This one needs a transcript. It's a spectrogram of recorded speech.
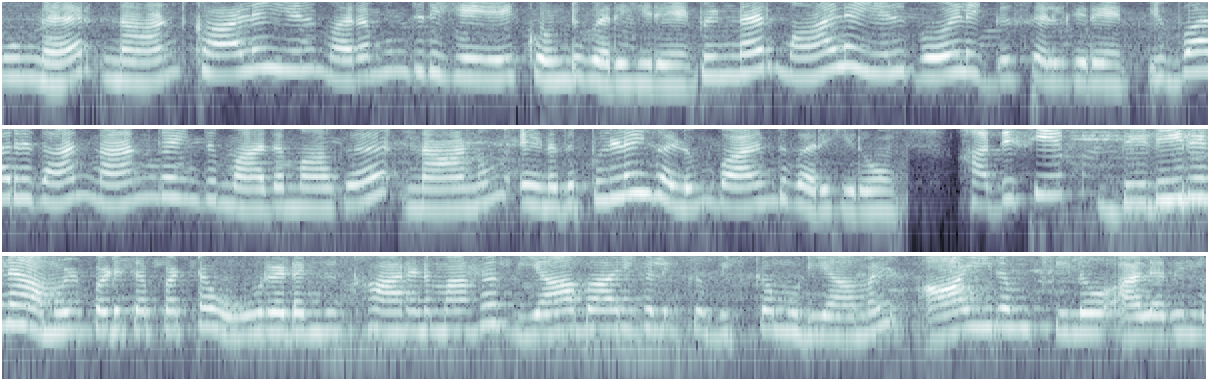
முன்னர் நான் காலையில் மரமுந்திரிகையை கொண்டு வருகிறேன். பின்னர் மாலையில் வேலைக்கு செல்கிறேன். இவ்வாறுதான் நான்கைந்து மாதமாக நானும் எனது பிள்ளைகளும் வாழ்ந்து வருகிறோம். அதிசய திடீரென அமுல்படுத்தப்பட்ட ஊரடங்கு காரணமாக வியாபாரிகளுக்கு விற்க முடியாமல் ஆயிரம் கிலோ அளவில்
